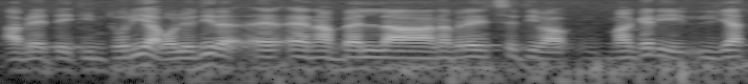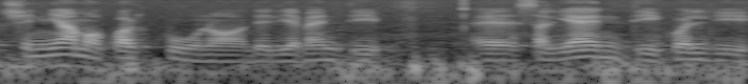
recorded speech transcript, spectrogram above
avrete tintoria, voglio dire è una bella, una bella iniziativa, magari gli accenniamo a qualcuno degli eventi eh, salienti, quelli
